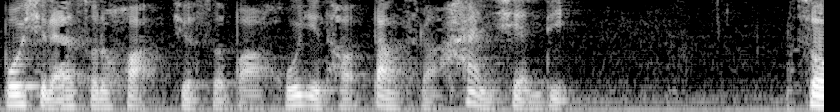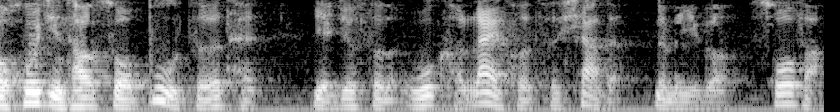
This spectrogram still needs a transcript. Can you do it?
薄熙来说的话，就是把胡锦涛当成了汉献帝。说胡锦涛说不折腾，也就是无可奈何之下的那么一个说法。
